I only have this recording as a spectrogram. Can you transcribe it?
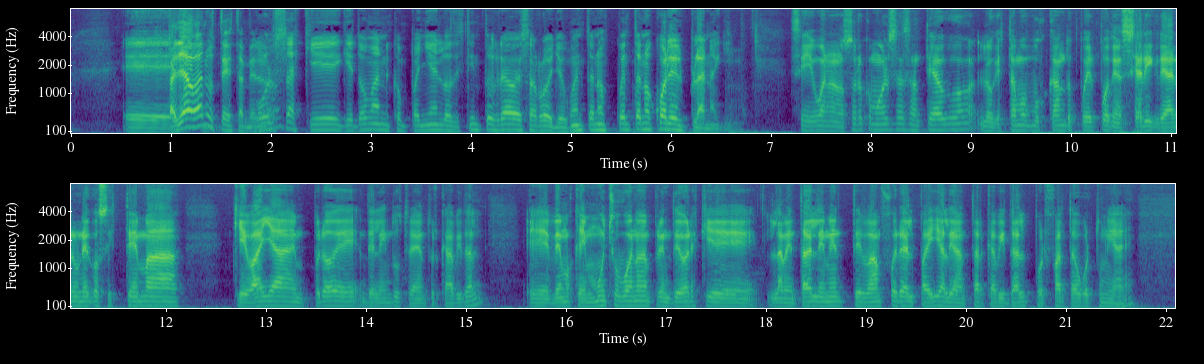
eh, Allá van ustedes también, bolsas que, que toman compañía en los distintos grados de desarrollo. Cuéntanos, cuéntanos cuál es el plan aquí. Sí, bueno, nosotros como Bolsa de Santiago lo que estamos buscando es poder potenciar y crear un ecosistema que vaya en pro de, de la industria de Venture Capital. Eh, vemos que hay muchos buenos emprendedores que lamentablemente van fuera del país a levantar capital por falta de oportunidades.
